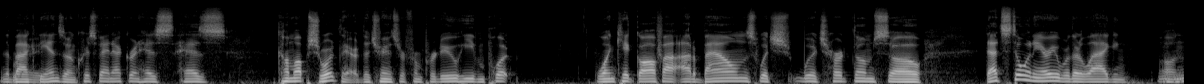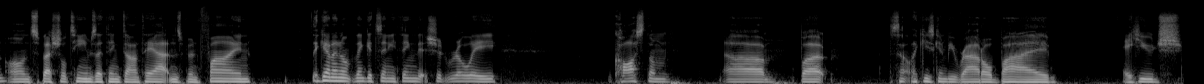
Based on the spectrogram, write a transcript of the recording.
in the back of the end zone. Chris Van Eekeren has has come up short there. The transfer from Purdue, he even put one kickoff out, out of bounds, which which hurt them. So that's still an area where they're lagging on on special teams. I think Dante Atten's been fine. Again, I don't think it's anything that should really cost them, um, but it's not like he's going to be rattled by a huge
